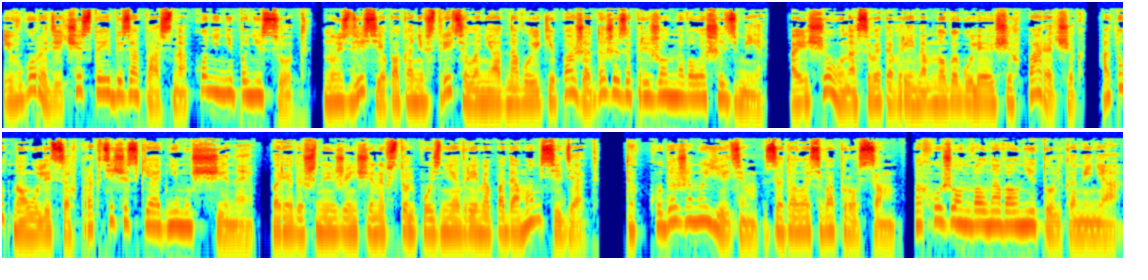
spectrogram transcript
и в городе чисто и безопасно, кони не понесут. Но здесь я пока не встретила ни одного экипажа, даже запряженного лошадьми. А еще у нас в это время много гуляющих парочек, а тут на улицах практически одни мужчины. Порядочные женщины в столь позднее время по домам сидят. «Так куда же мы едем?» — задалась вопросом. Похоже, он волновал не только меня.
